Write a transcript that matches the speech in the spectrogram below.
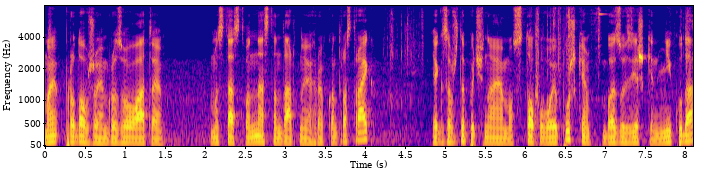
Ми продовжуємо розвивати мистецтво нестандартної гри в Counter-Strike. Як завжди, починаємо з топової пушки, без узішки нікуди.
